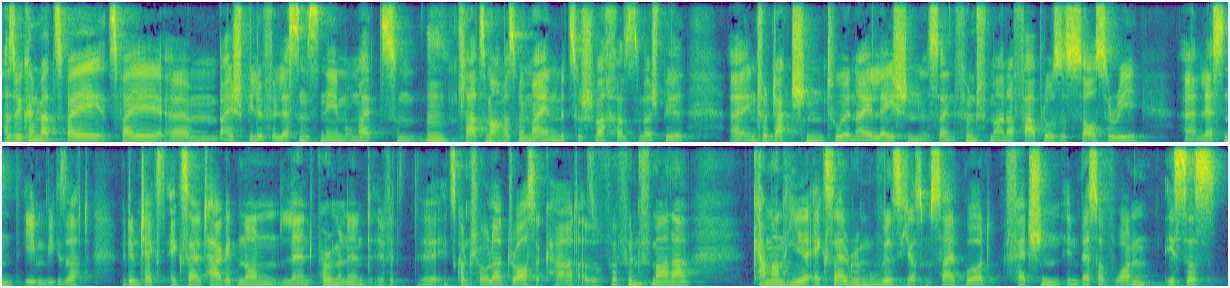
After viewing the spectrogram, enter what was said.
also wir können mal zwei, zwei ähm, Beispiele für Lessons nehmen, um halt zum, mhm. klar zu machen, was wir meinen mit zu schwach. Also zum Beispiel äh, Introduction to Annihilation ist ein fünf-Mana farbloses Sorcery äh, Lesson, eben wie gesagt, mit dem Text Exile Target Non-Land Permanent if it, uh, its Controller draws a card. Also für fünf Mana kann man hier Exile Removal sich aus dem Sideboard fetchen in Best of One. Ist das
